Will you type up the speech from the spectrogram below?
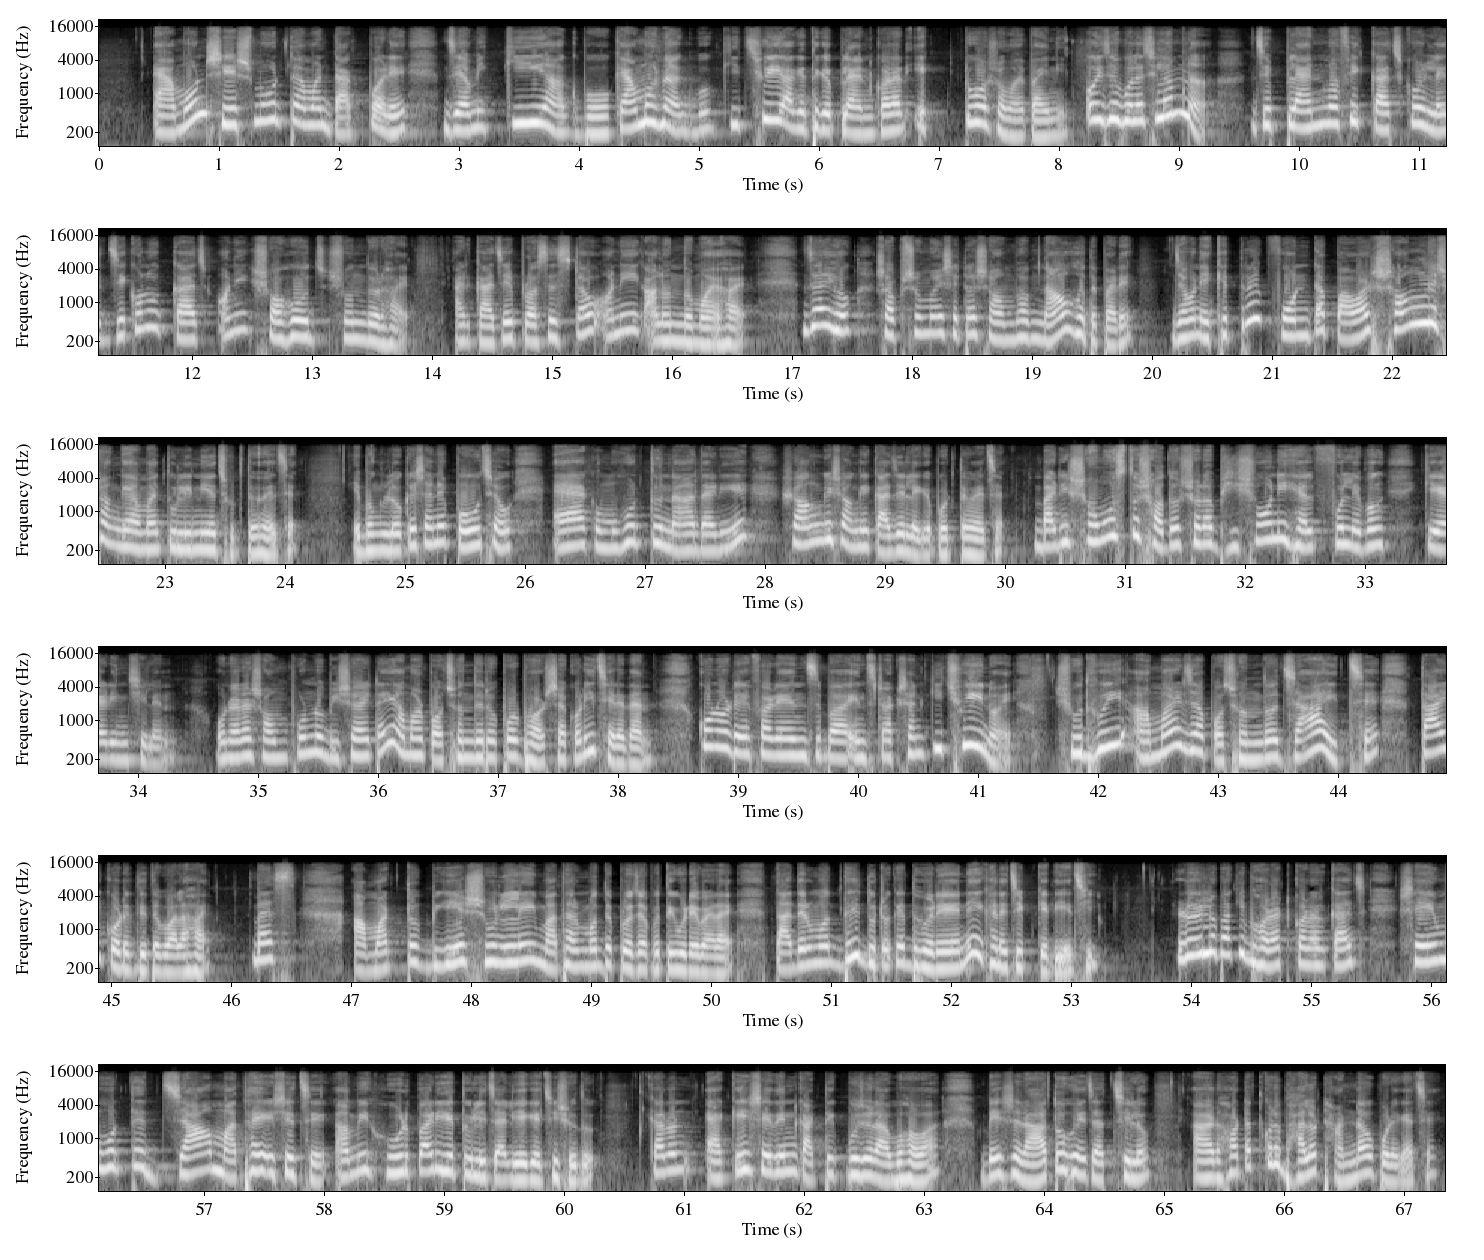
এমন শেষ মুহূর্তে আমার ডাক পড়ে যে আমি কি আঁকবো, কেমন আঁকবো, কিছুই আগে থেকে প্ল্যান করার একটুও সময় পাইনি। ওই যে বলেছিলাম না যে প্ল্যান মাফিক কাজ করলে যে কোনো কাজ অনেক সহজ, সুন্দর হয় আর কাজের প্রসেসটাও অনেক আনন্দময় হয়। যাই হোক, সবসময় সেটা সম্ভব নাও হতে পারে। যেমন এক্ষেত্রে ফোনটা পাওয়ার সঙ্গে সঙ্গে আমায় তুলি নিয়ে ছুটতে হয়েছে। এবং লোকেশনে পৌঁছেও এক মুহূর্ত না দাঁড়িয়ে সঙ্গে সঙ্গে কাজে লেগে পড়তে হয়েছে। বাড়ির সমস্ত সদস্যরা ভীষণই হেল্পফুল এবং কেয়ারিং ছিলেন। ওনারা সম্পূর্ণ বিষয়টাই আমার পছন্দের ওপর ভরসা করেই ছেড়ে দেন। কোনো রেফারেন্স বা ইনস্ট্রাকশন কিছুই নয়, শুধুই আমার যা পছন্দ, যা ইচ্ছে, তাই করে দিতে বলা হয়। ব্যাস, আমার তো বিয়ে শুনলেই মাথার মধ্যে প্রজাপতি উড়ে বেড়ায়। তাদের মধ্যেই দুটোকে ধরে এনে এখানে চিপকে দিয়েছি। রইল বাকি ভরাট করার কাজ। সেই মুহূর্তে যা মাথায় এসেছে, আমি হুড় পাড়িয়ে তুলি চালিয়ে গেছি শুধু। কারণ একে সেদিন কার্তিক পুজোর আবহাওয়া বেশ রাতও হয়ে যাচ্ছিল আর হঠাৎ করে ভালো ঠান্ডাও পড়ে গেছে।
